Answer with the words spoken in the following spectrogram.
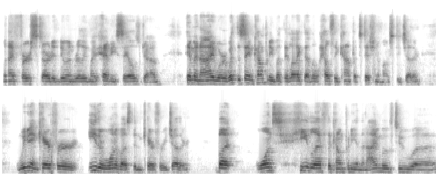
when I first started doing really my heavy sales job, him and I were with the same company, but they liked that little healthy competition amongst each other. We didn't care for either one of us didn't care for each other, but once he left the company and then I moved to uh,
